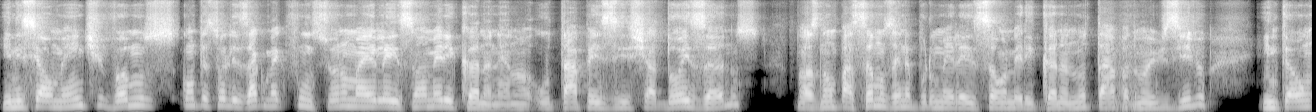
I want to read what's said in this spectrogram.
Inicialmente, vamos contextualizar como é que funciona uma eleição americana. Né? O TAPA existe há dois anos, nós não passamos ainda por uma eleição americana no Tapa do Mãe Invisível. Então,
